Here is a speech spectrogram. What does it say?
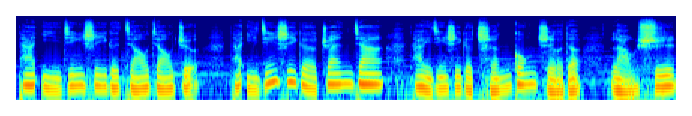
他已经是一个佼佼者，他已经是一个专家，他已经是一个成功者的老师，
